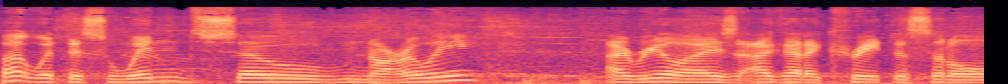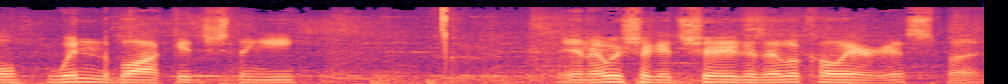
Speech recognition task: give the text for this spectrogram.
But with this wind so gnarly, I realized I gotta create this little wind blockage thingy. And I wish I could show you because I look hilarious, but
